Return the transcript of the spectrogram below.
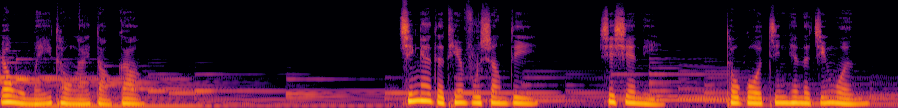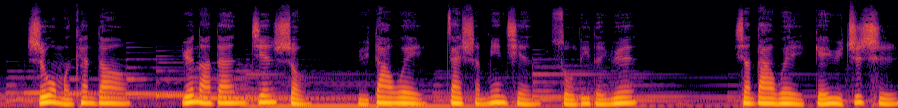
让我们一同来祷告。亲爱的天父上帝，谢谢你透过今天的经文，使我们看到约拿单坚守。与大卫在神面前所立的约，向大卫给予支持、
